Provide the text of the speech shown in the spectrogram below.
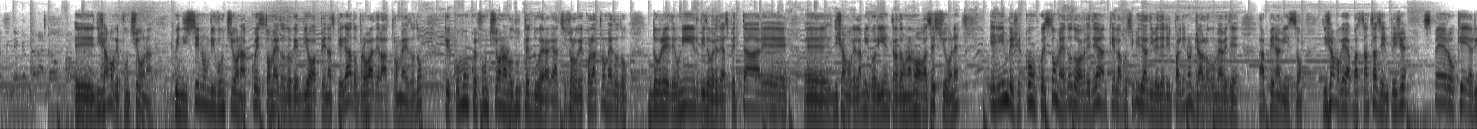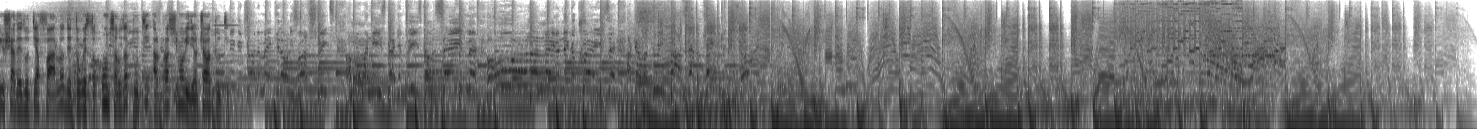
eh, diciamo che funziona. Quindi se non vi funziona questo metodo che vi ho appena spiegato provate l'altro metodo che comunque funzionano tutte e due ragazzi solo che con l'altro metodo dovrete unirvi dovrete aspettare eh, diciamo che l'amico rientra da una nuova sessione e invece con questo metodo avrete anche la possibilità di vedere il pallino giallo come avete appena visto. Diciamo che è abbastanza semplice spero che riusciate tutti a farlo. Detto questo un saluto a tutti al prossimo video. Ciao a tutti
